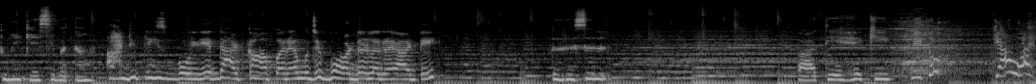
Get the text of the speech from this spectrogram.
तुम्हें कैसे बताऊँ? आंटी प्लीज़ बोलिए डैड कहाँ पर है? मुझे बहुत डर लग रहा है आंटी। दरअसल बात यह है कि नीतू क्या हुआ है?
